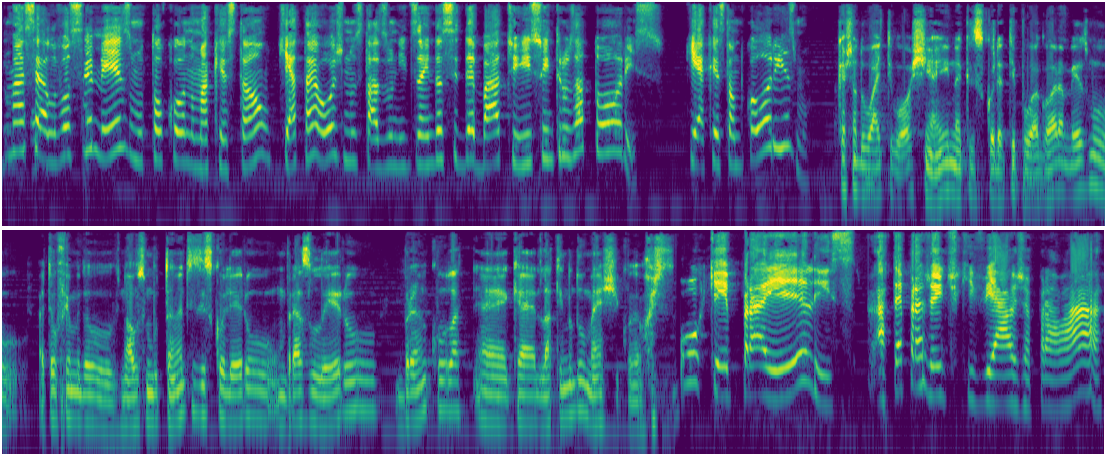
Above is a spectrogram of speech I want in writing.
Marcelo, você mesmo tocou numa questão que até hoje nos Estados Unidos ainda se debate isso entre os atores, que é a questão do colorismo. A questão do whitewashing aí, né? Que escolha, tipo, agora mesmo vai ter o filme dos Novos Mutantes e escolheram um brasileiro branco é, que é latino do México. Eu acho. Porque pra eles, até pra gente que viaja pra lá,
